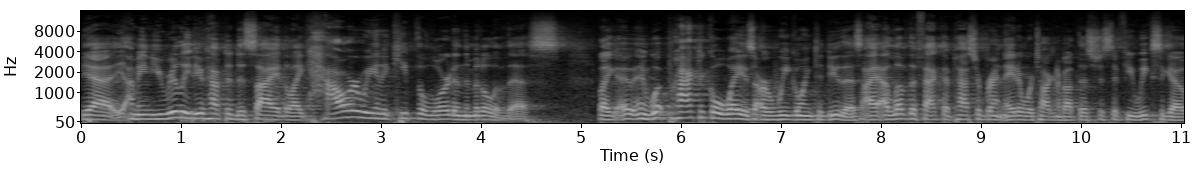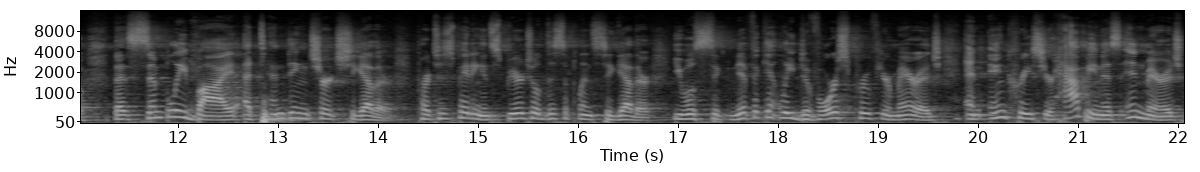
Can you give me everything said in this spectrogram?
Yeah, I mean, you really do have to decide, like, how are we going to keep the Lord in the middle of this? Like, uh, in what practical ways are we going to do this? I, I love the fact that Pastor Brent Ada were talking about this just a few weeks ago, that simply by attending church together, participating in spiritual disciplines together, you will significantly divorce proof your marriage and increase your happiness in marriage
